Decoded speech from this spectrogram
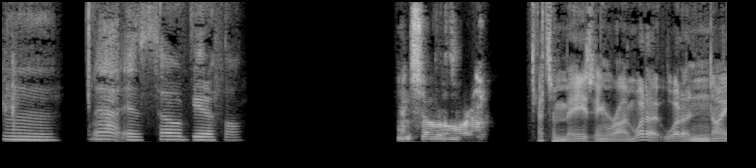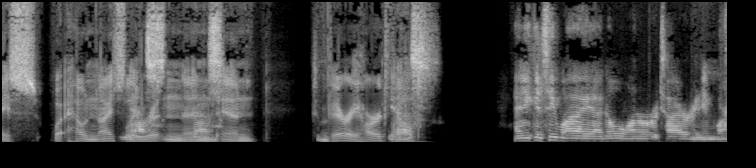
Mm, that is so beautiful. And so rewarding. That's amazing, Ron. What a what a nice what how nicely Yes, written and yes. and very heartfelt. Yes. And you can see why I don't want to retire anymore.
